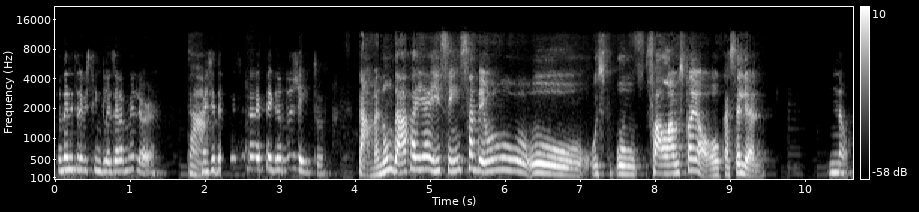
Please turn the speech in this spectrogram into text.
Quando era entrevista em inglês, era melhor. Tá. Mas depois você vai pegando o jeito. Tá, mas não dá para ir aí sem saber o, o, o, o, falar o espanhol, o castelhano. Não.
